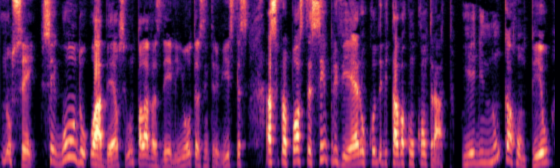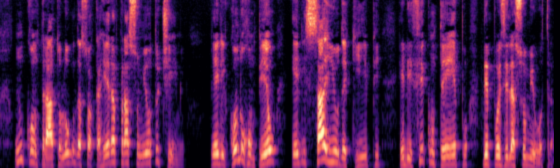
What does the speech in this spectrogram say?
Não sei. Segundo o Abel, segundo palavras dele em outras entrevistas, as propostas sempre vieram quando ele estava com contrato. E ele nunca rompeu um contrato ao longo da sua carreira para assumir outro time. Ele, quando rompeu, ele saiu da equipe, ele fica um tempo, depois ele assume outra.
